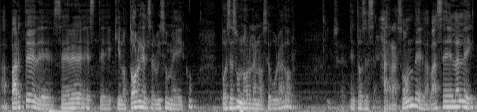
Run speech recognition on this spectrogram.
aparte de ser este quien otorga el servicio médico, pues es un órgano asegurador. Entonces, a razón de la base de la ley,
